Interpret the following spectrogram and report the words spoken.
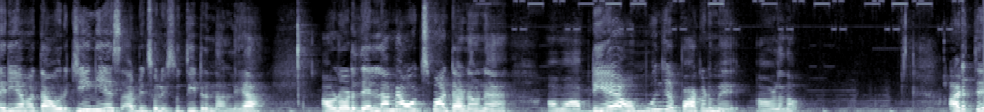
தெரியாமல் தான் ஒரு ஜீனியஸ் அப்படின்னு சொல்லி சுற்றிட்டு இருந்தான் இல்லையா? அவனோடது எல்லாமே அவுட் ஸ்மார்ட் ஆனவனே அவன் அப்படியே அவன் மூஞ்ச பார்க்கணுமே அவ்வளோதான் அடுத்து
